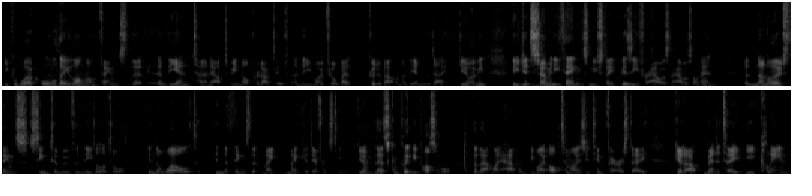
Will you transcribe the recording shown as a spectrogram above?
You could work all day long on things that at the end turned out to be not productive, and then you won't feel good about them at the end of the day. Do you know what I mean? That you did so mm. many things and you stayed busy for hours and hours on end, but none of those things seem to move the needle at all in the world in the things that make make a difference to you. Do you know that's completely possible that that might happen. You might optimize your Tim Ferriss day, get up, meditate, eat clean,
